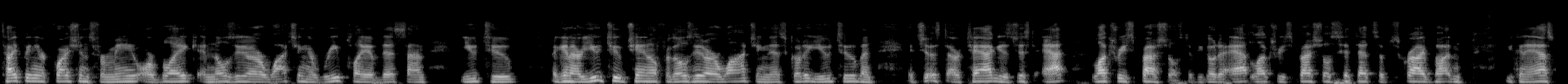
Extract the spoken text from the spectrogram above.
Type in your questions for me or Blake, and those that are watching a replay of this on YouTube. Again, our YouTube channel for those that are watching this, go to YouTube, and it's just our tag is just at Luxury Specialist. If you go to at Luxury Specialist, hit that subscribe button. You can ask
